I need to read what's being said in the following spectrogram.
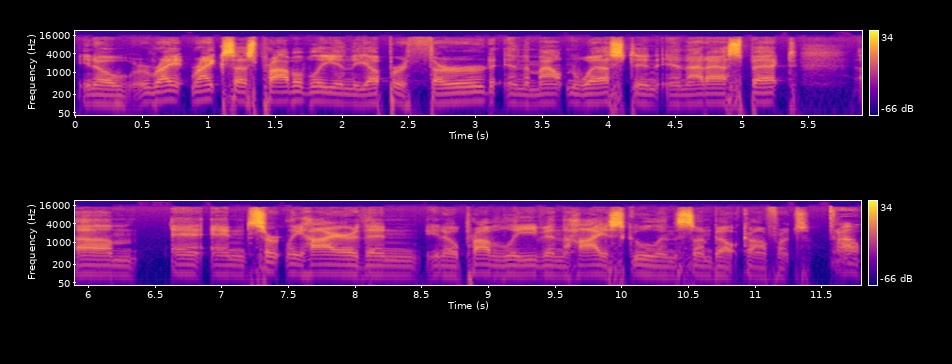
you know rank, ranks us probably in the upper third in the Mountain West in, in that aspect, um, and, and, certainly higher than you know probably even the highest school in the Sun Belt Conference. Wow.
